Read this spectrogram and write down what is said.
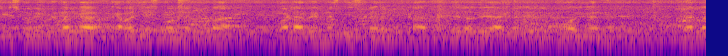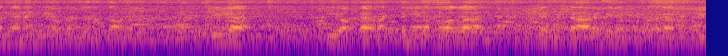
చేసుకునే విధంగా ఎలా చేసుకోవాలని కూడా వాళ్ళు అవేర్నెస్ తీసుకురావడానికి ఇక్కడ పెట్టేది అదే ఐదు లీటర్ల పాలు కానీ బెల్లం కానీ అన్నీ ఇవ్వడం జరుగుతూ ఉంటుంది. ముఖ్యంగా ఈ యొక్క రక్తహీనత వల్ల పుట్టే బిడ్డ ఆరోగ్యంగా పుట్టదు కాబట్టి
